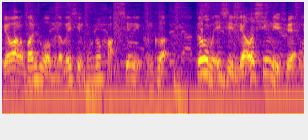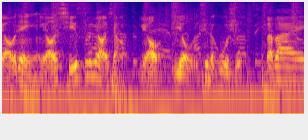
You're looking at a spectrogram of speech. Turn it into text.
别忘了关注我们的微信公众号“心理朋克”，跟我们一起聊心理学、聊电影、聊奇思妙想、聊有趣的故事。拜拜。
